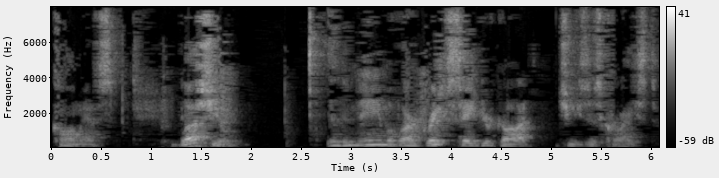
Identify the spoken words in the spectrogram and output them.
comments. Bless you in the name of our great Savior God, Jesus Christ.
